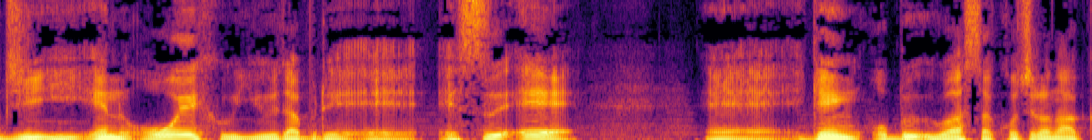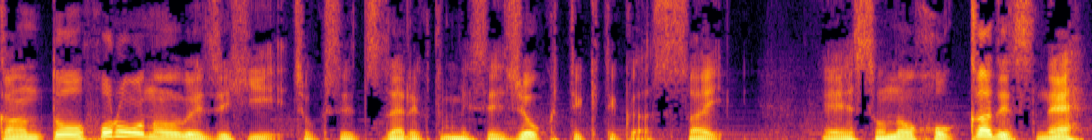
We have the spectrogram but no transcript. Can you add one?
genofuwasa えー、ゲンオブ噂こちらのアカウントをフォローの上ぜひ直接ダイレクトメッセージを送ってきてください。えーその他ですね、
